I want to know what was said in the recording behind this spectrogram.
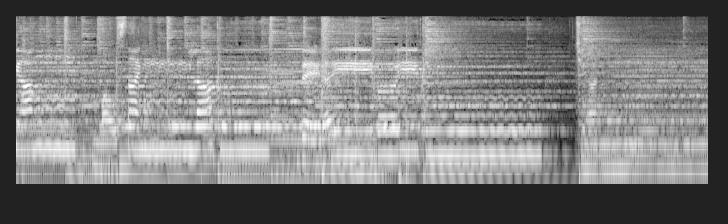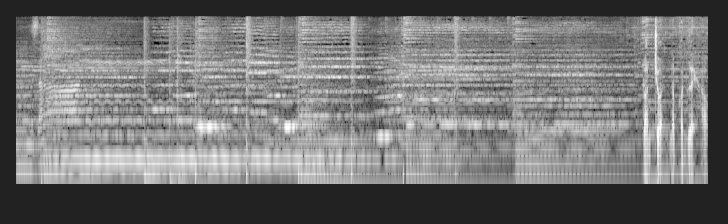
trắng, màu xanh lá thư về đây với thu trần gian Đoàn chuẩn là con người hào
